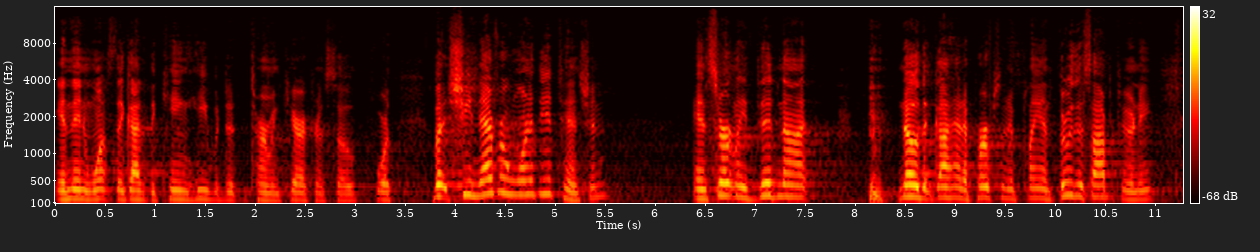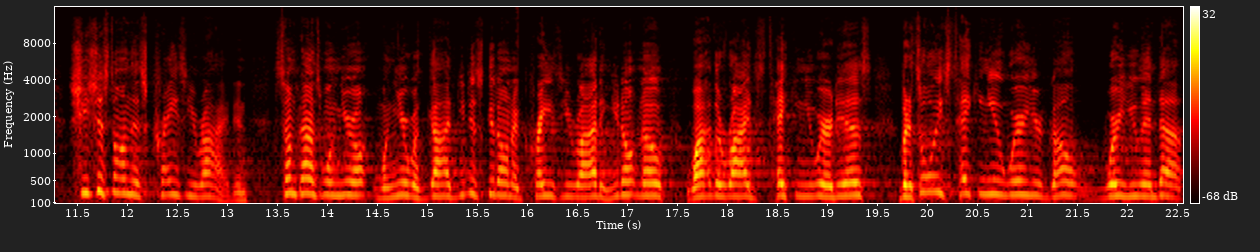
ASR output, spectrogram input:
And then once they got to the king, he would determine character and so forth. But she never wanted the attention and certainly did not know that God had a purpose and a plan through this opportunity. She's just on this crazy ride. And sometimes when you're, when you're with God, you just get on a crazy ride and you don't know why the ride's taking you where it is, but it's always taking you where you're going, where you end up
